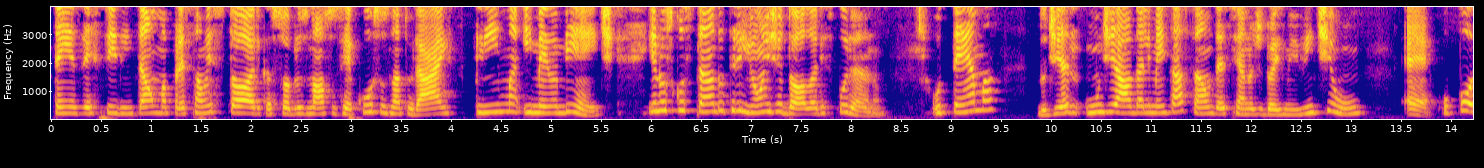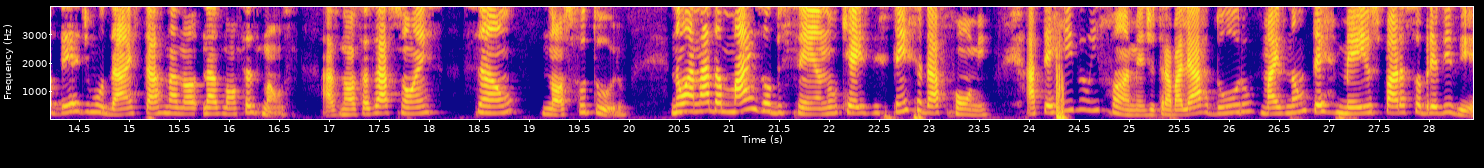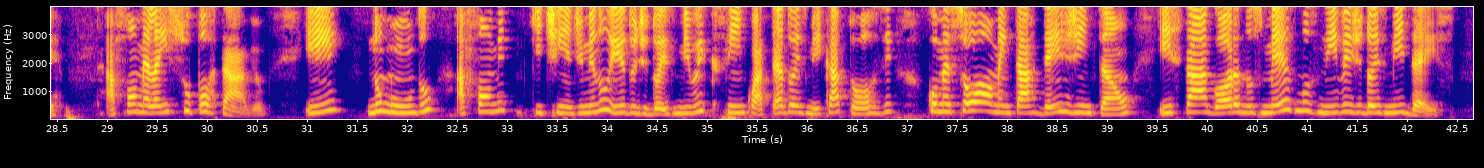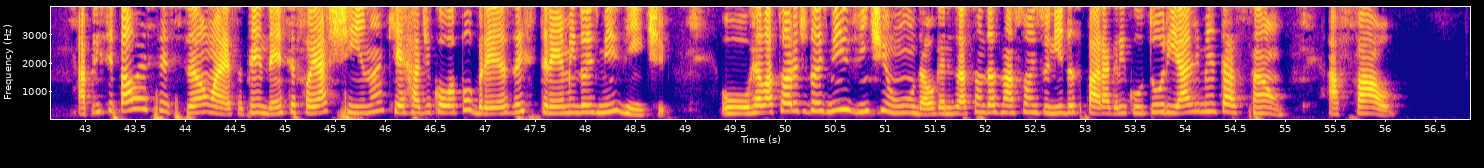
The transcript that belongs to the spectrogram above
Tem exercido, então, uma pressão histórica sobre os nossos recursos naturais, clima e meio ambiente, e nos custando trilhões de dólares por ano. O tema do Dia Mundial da Alimentação desse ano de 2021 é o poder de mudar estar na no nas nossas mãos. As nossas ações são nosso futuro. Não há nada mais obsceno que a existência da fome, a terrível infâmia de trabalhar duro, mas não ter meios para sobreviver. A fome é insuportável. E, no mundo, a fome que tinha diminuído de 2005 até 2014 começou a aumentar desde então e está agora nos mesmos níveis de 2010. A principal exceção a essa tendência foi a China, que erradicou a pobreza extrema em 2020. O relatório de 2021 da Organização das Nações Unidas para Agricultura e Alimentação, a FAO,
